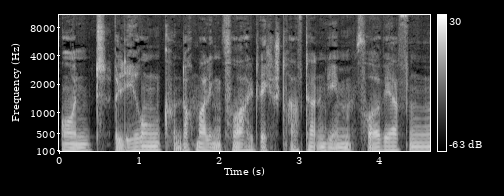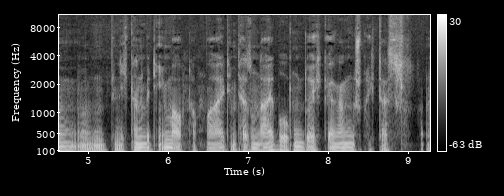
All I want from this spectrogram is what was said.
und Belehrung und nochmaligen Vorhalt, welche Straftaten wir ihm vorwerfen, bin ich dann mit ihm auch nochmal den Personalbogen durchgegangen, sprich das, äh,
